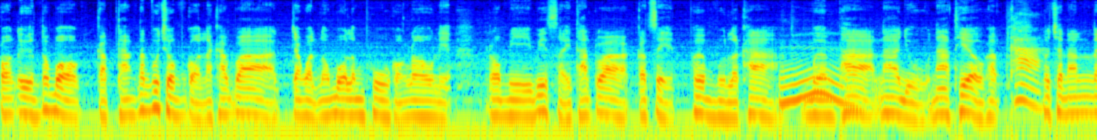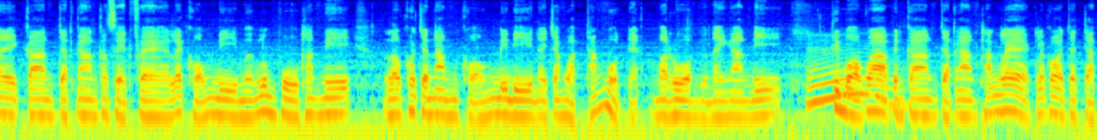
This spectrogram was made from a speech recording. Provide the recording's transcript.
ก่อนอื่นต้องบอกกับทางท่านผู้ชมก่อนนะครับ ว่าจังหวัดหนองบัวลำพูของเราเนี่ย เรามีวิสัยทัศน์ว่าเกษตรเพิ่มมูลค่าอืมเมืองผ้าน่าอยู่น่าเที่ยวครับค่ะเพราะฉะนั้นในการจัดงานเกษตรแฟร์และของดีเมืองลุ่มพูครั้งนี้ เราก็จะนำของดีๆ ในจังหวัดทั้งหมดเนี่ยมารวมอยู่ในงานนี้มที่บอกว่าเป็นการจัดงานครั้งแรก แล้วก็จะจัด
